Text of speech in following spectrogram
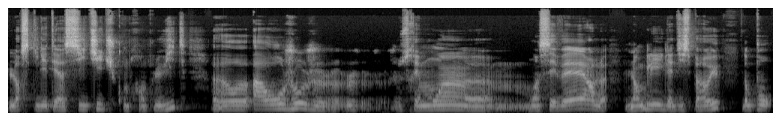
lorsqu'il était à City, tu comprends plus vite. à Rojo, je, je, serais moins, moins sévère. L'anglais, il a disparu. Donc pour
